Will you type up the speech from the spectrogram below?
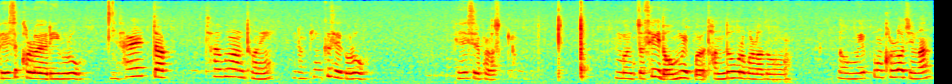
베이스 컬러의 립으로 살짝 차분한 톤의 이런 핑크색으로 베이스를 발라줄게요. 이건 진짜 색이 너무 예뻐요. 단독으로 발라도 너무 예쁜 컬러지만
